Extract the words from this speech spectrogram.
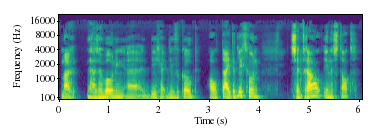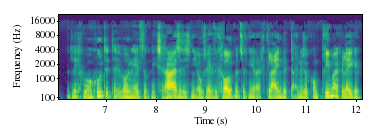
Maar ja, zo'n woning die, die verkoopt altijd. Het ligt gewoon centraal in de stad. Het ligt gewoon goed. De woning heeft ook niks raars. Het is niet overdreven groot, maar het is ook niet heel erg klein. De tuin is ook gewoon prima gelegen.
